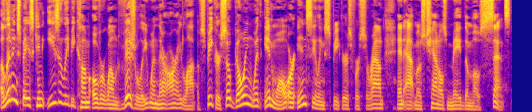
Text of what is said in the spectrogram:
A living space can easily become overwhelmed visually when there are a lot of speakers, so going with in-wall or in-ceiling speakers for surround and Atmos channels made the most sense.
